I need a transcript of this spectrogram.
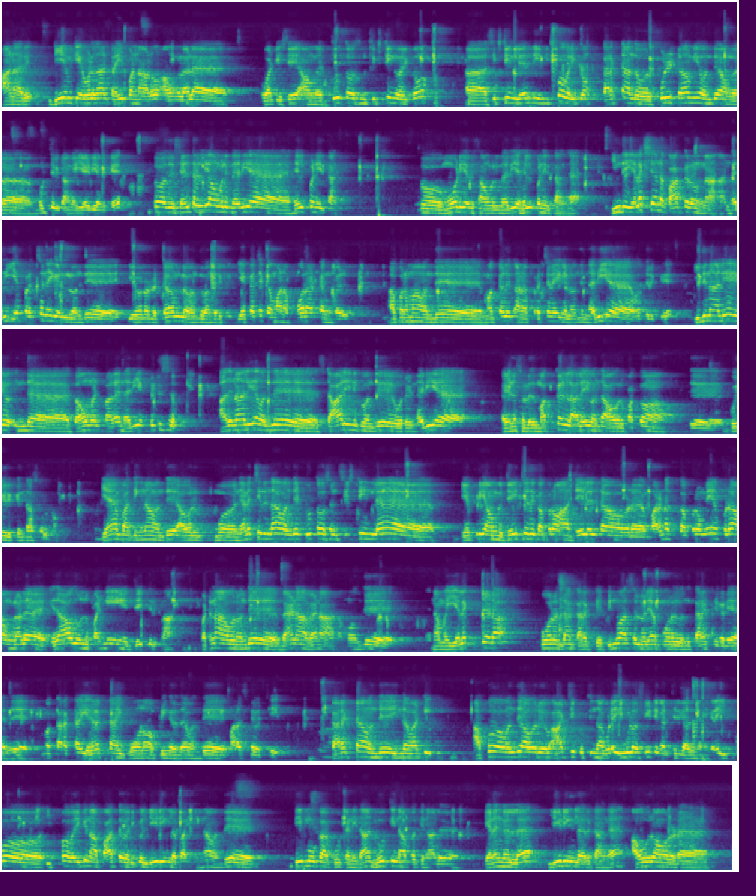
ஆனாரு. டிஎம்கே எவ்வளவுதான் ட்ரை பண்ணாலும் அவங்களால வாட் யூ சே அவங்க டூ தௌசண்ட் சிக்ஸ்டீன் வரைக்கும் சிக்ஸ்டீன்ல இருந்து இப்போ வரைக்கும் கரெக்டா அந்த ஒரு ஃபுல் டேர்மையும் வந்து அவங்க முடிச்சிருக்காங்க ஏடிஎம்கே ஸோ அது சென்ட்ரல்லயும் அவங்களுக்கு நிறைய ஹெல்ப் பண்ணியிருக்காங்க ஸோ மோடி அரசு அவங்களுக்கு நிறைய ஹெல்ப் பண்ணியிருக்காங்க இந்த எலெக்ஷனை பார்க்குறோம்னா நிறைய பிரச்சனைகள் வந்து இவரோட டேர்ம்ல வந்து வந்திருக்கு. எக்கச்சக்கமான போராட்டங்கள் அப்புறமா வந்து மக்களுக்கான பிரச்சனைகள் வந்து நிறைய வந்திருக்கு. இதனாலேயே இந்த கவர்மெண்ட் மேல நிறைய கிரிட்டிசிசம் அதனாலயே வந்து ஸ்டாலினுக்கு வந்து ஒரு நிறைய என்ன சொல்றது மக்கள் அலை வந்து அவர் பக்கம் வந்து போயிருக்குன்னு தான் சொல்றோம். ஏன் பாத்தீங்கன்னா வந்து அவர் நினைச்சிருந்தா வந்து டூ தௌசண்ட் சிக்ஸ்டீன்ல எப்படி அவங்க ஜெயிச்சதுக்கு அப்புறம் ஜெயலலிதாவோட மரணத்துக்கு அப்புறமே கூட அவங்களால ஏதாவது ஒண்ணு பண்ணி ஜெயிச்சிருக்கலாம். பட் ஆனா அவர் வந்து வேணாம் வேணாம். நம்ம வந்து நம்ம எலெக்டடா போறது தான் கரெக்ட் பின்வாசல் வழியா போறது வந்து கரெக்ட் கிடையாது. நம்ம கரெக்டா எலக்ட் ஆகி போனோம் அப்படிங்கறத வந்து மனசுல வச்சு கரெக்டா வந்து இந்த வாட்டி அப்போ வந்து அவர் ஆட்சி பிடிச்சிருந்தா கூட இவ்வளவு சீட்டு கிடைச்சிருக்காதுன்னு நினைக்கிறேன். இப்போ இப்போ வரைக்கும் நான் பார்த்த வரைக்கும் லீடிங்ல பாத்தீங்கன்னா வந்து திமுக கூட்டணி தான் நூத்தி நாற்பத்தி நாலு இடங்கள்ல லீடிங்ல இருக்காங்க. அவரும் அவரோட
